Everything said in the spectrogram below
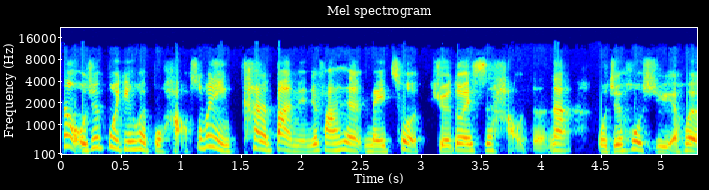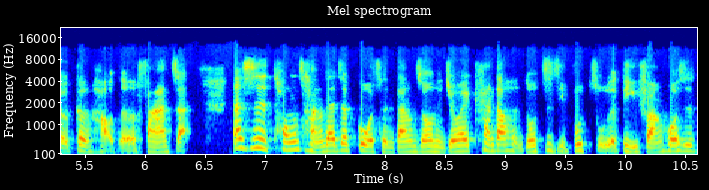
那我觉得不一定会不好，说不定你看了半年就发现没错，绝对是好的。那我觉得或许也会有更好的发展。但是通常在这过程当中，你就会看到很多自己不足的地方，或是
